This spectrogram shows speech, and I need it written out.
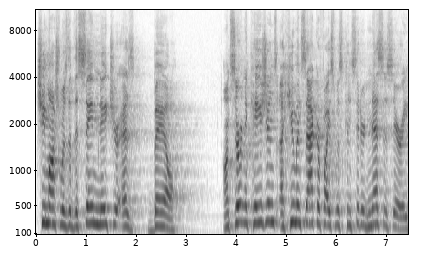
Chemosh was of the same nature as Baal. On certain occasions, a human sacrifice was considered necessary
